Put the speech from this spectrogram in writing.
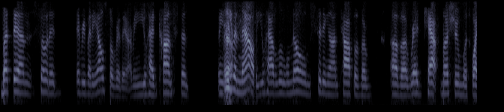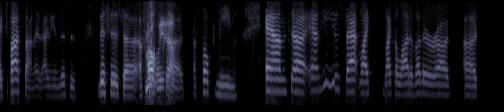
but then so did everybody else over there i mean you had constant I mean, Yeah. even now you have little gnomes sitting on top of a of a red cap mushroom with white spots on it. I mean, this is this is a, a folk Oh, yeah. uh, a folk meme, and uh, and he used that like like a lot of other uh, uh,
